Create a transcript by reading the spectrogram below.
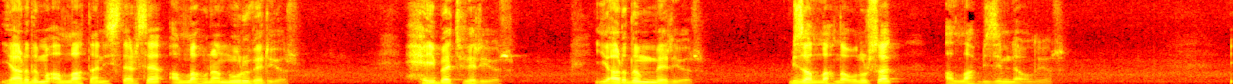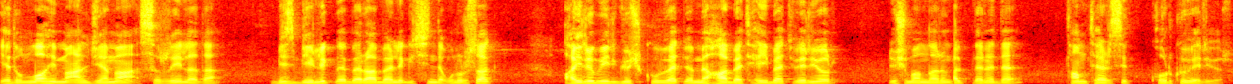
yardımı Allah'tan isterse Allah ona nur veriyor. Heybet veriyor. Yardım veriyor. Biz Allah'la olursak Allah bizimle oluyor. Yedullahi ma'al cema sırrıyla da biz birlik ve beraberlik içinde olursak ayrı bir güç, kuvvet ve mehabet, heybet veriyor. Düşmanların kalplerine de tam tersi korku veriyor.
